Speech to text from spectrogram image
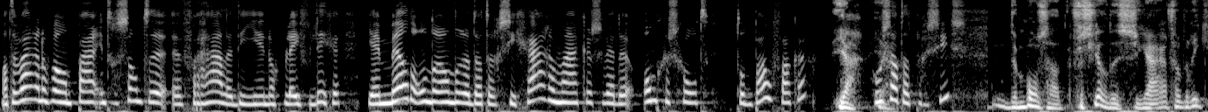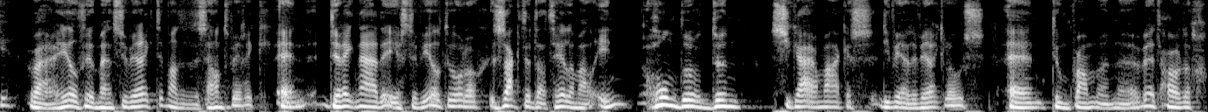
Want er waren nog wel een paar interessante uh, verhalen die je nog bleven liggen. Jij meldde onder andere dat er sigarenmakers werden omgeschoold tot bouwvakker. Ja. Hoe ja. zat dat precies? De Bos had verschillende sigarenfabrieken waar heel veel mensen werkten, want het is handwerk. En direct na de Eerste Wereldoorlog zakte dat helemaal in. Honderden sigarenmakers die werden werkloos. En toen kwam een uh, wethouder,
